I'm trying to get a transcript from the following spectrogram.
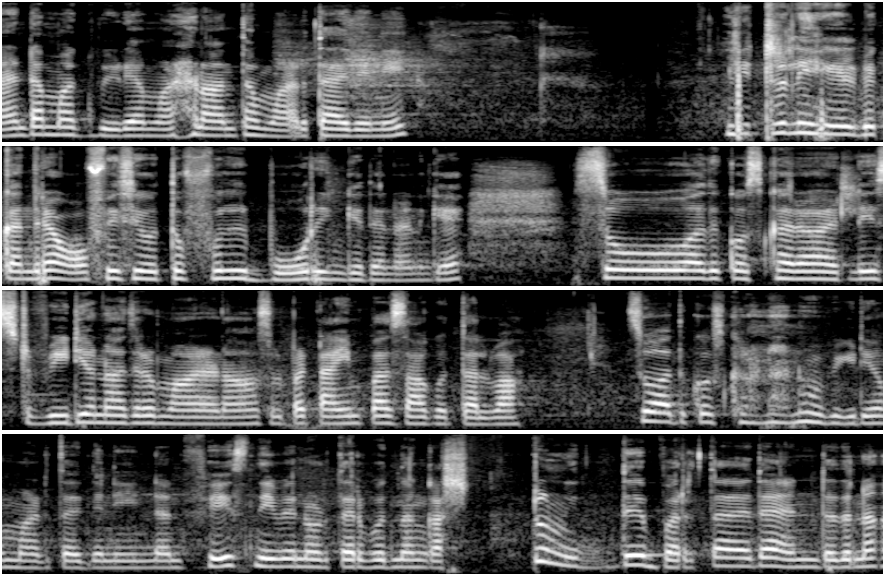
ರ್ಯಾಂಡಮ್ ಆಗಿ ವೀಡಿಯೋ ಮಾಡೋಣ ಅಂತ ಮಾಡ್ತಾ ಇದ್ದೀನಿ. ಲಿಟ್ರಲಿ ಹೇಳಬೇಕಂದ್ರೆ ಆಫೀಸ್ ಇವತ್ತು ಫುಲ್ ಬೋರಿಂಗ್ ಇದೆ ನನಗೆ. ಸೊ ಅದಕ್ಕೋಸ್ಕರ ಅಟ್ಲೀಸ್ಟ್ ವೀಡಿಯೋನಾದರೂ ಮಾಡೋಣ. ಸ್ವಲ್ಪ ಟೈಮ್ ಪಾಸ್ ಆಗುತ್ತಲ್ವಾ? ಸೊ ಅದಕ್ಕೋಸ್ಕರ ನಾನು ವೀಡಿಯೋ ಮಾಡ್ತಾಯಿದ್ದೀನಿ ನನ್ನ ಫೇಸ್ ನೀವೇ ನೋಡ್ತಾ ಇರ್ಬೋದು. ನಂಗೆ ಅಷ್ಟು ನಿದ್ದೆ ಬರ್ತಾ ಇದೆ ಆ್ಯಂಡ್ ಅದನ್ನು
